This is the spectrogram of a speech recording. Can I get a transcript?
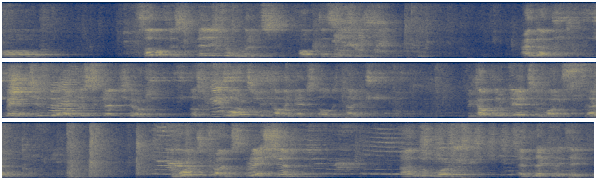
of some of the spiritual roots of diseases. And I mentioned that in the scriptures, there's three words we come against all the time. We come against the word sin, the word transgression, and the word iniquity.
